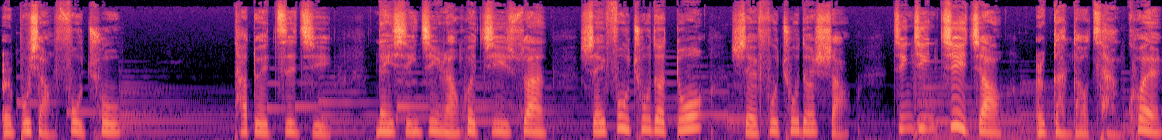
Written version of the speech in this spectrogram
而不想付出。他对自己内心竟然会计算谁付出的多，谁付出的少，斤斤计较而感到惭愧。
